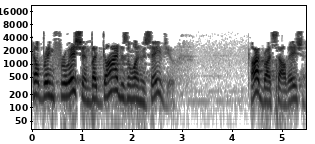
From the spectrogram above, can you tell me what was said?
helped bring fruition. But God is the one who saved you. God brought salvation.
